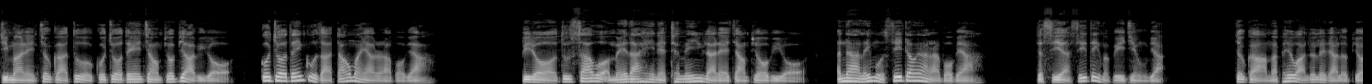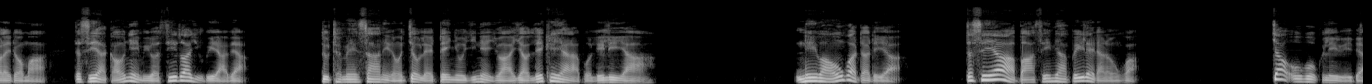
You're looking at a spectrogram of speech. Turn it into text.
ဒီမှာရင်ကျုပ်ကသူ့ကိုကိုကျော်သိန်းအကြောင်းပြောပြပြီးတော့ကိုကျော်သိန်းကိုစားတောင်းပန်ရတော့တာပေါ့ဗျာပြီးတော့သူစားဖို့အမဲသားဟင်းနဲ့ထမင်းယူလာတဲ့အကြောင်းပြောပြီးတော့အနာလိမ့်မို့စေးတောင်းရတာပေါ့ဗျာတစီကစေးသိမ့်မပေးခြင်းဘူးဗျကျုပ်ကမဖဲဝါလွတ်လိုက်တာလို့ပြောလိုက်တော့မှတစီကခေါင်းငိန်ပြီးတော့စေးသွားယူပေးတာဗျသူထမင်းစားနေတော့ကျုပ်လည်းတိမ်ညိုကြီးနဲ့ရွာရောက်လက်ခဲ့ရတာပေါ့လေးလေးရာ နေပါဦးကွာတတရတစရကဘာဆေးများပေးလိုက်တာတော့ကွာကြောက်အိုးဘုတ်ကလေးတွေဗျ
